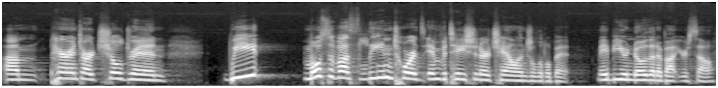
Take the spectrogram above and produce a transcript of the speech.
um, parent our children, we, most of us lean towards invitation or challenge a little bit. Maybe you know that about yourself.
